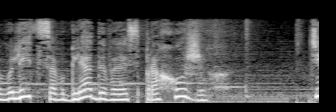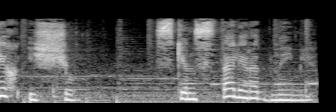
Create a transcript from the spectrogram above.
В лица вглядываясь прохожих, Тех ищу, с кем стали родными.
